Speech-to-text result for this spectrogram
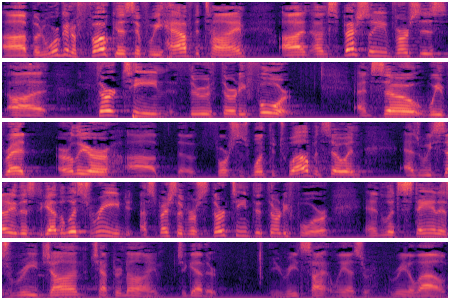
Uh, but we're going to focus, if we have the time, uh, especially verses uh, 13 through 34. And so we've read earlier uh, the verses 1 through 12, and so in as we study this together, let's read, especially verse 13 through 34, and let's stand as we read John chapter 9 together. You read silently as we read aloud.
